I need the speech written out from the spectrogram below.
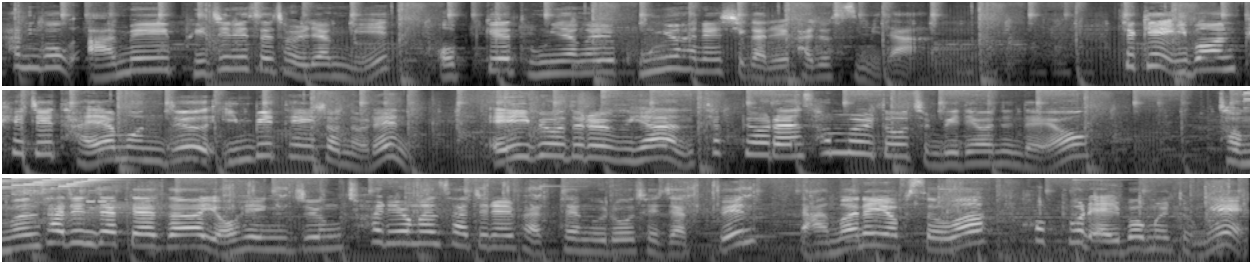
한국 아메이 비즈니스 전략 및 업계 동향을 공유하는 시간을 가졌습니다. 특히 이번 피지 다이아몬드 인비테이셔널엔 ABO들을 위한 특별한 선물도 준비되었는데요. 전문 사진 작가가 여행 중 촬영한 사진을 바탕으로 제작된 나만의 엽서와 커플 앨범을 통해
